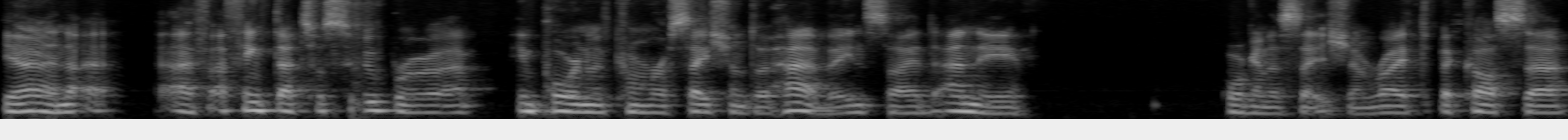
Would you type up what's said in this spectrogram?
Yeah, and I, I think that's a super uh, important conversation to have inside any organization, right? Because uh,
